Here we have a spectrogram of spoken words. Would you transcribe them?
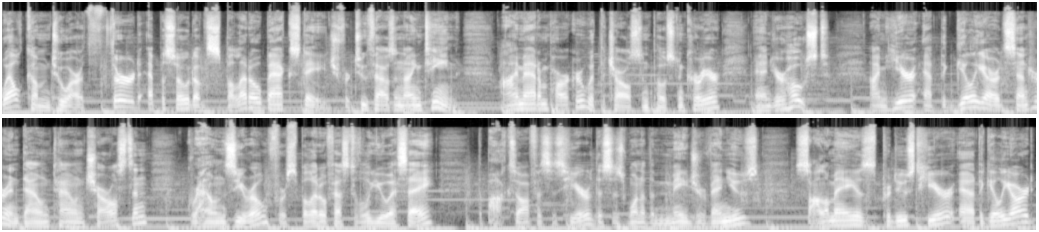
Welcome to our third episode of Spoleto Backstage for 2019. I'm Adam Parker with the Charleston Post and Courier and your host. I'm here at the Gaillard Center in downtown Charleston, ground zero for Spoleto Festival USA. The box office is here. This is one of the major venues. Salome is produced here at the Gaillard.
